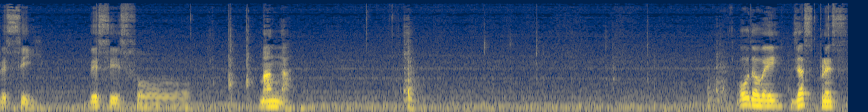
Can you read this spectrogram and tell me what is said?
let's see. This is for manga all the way just press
